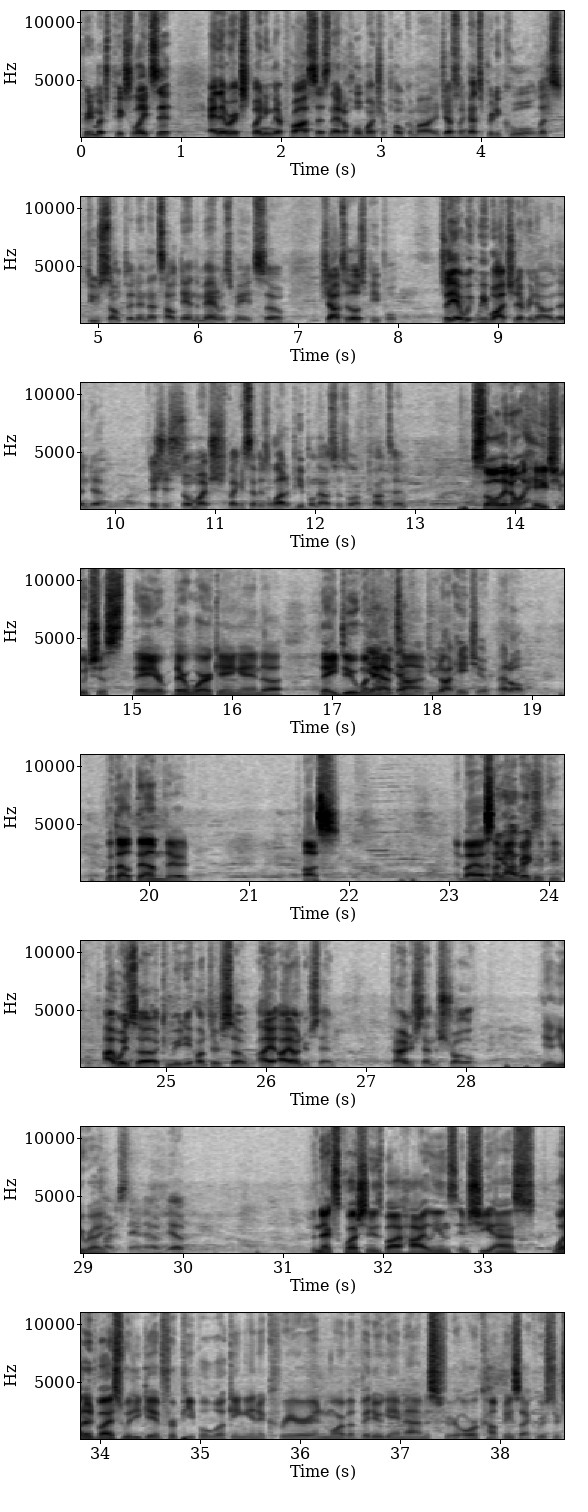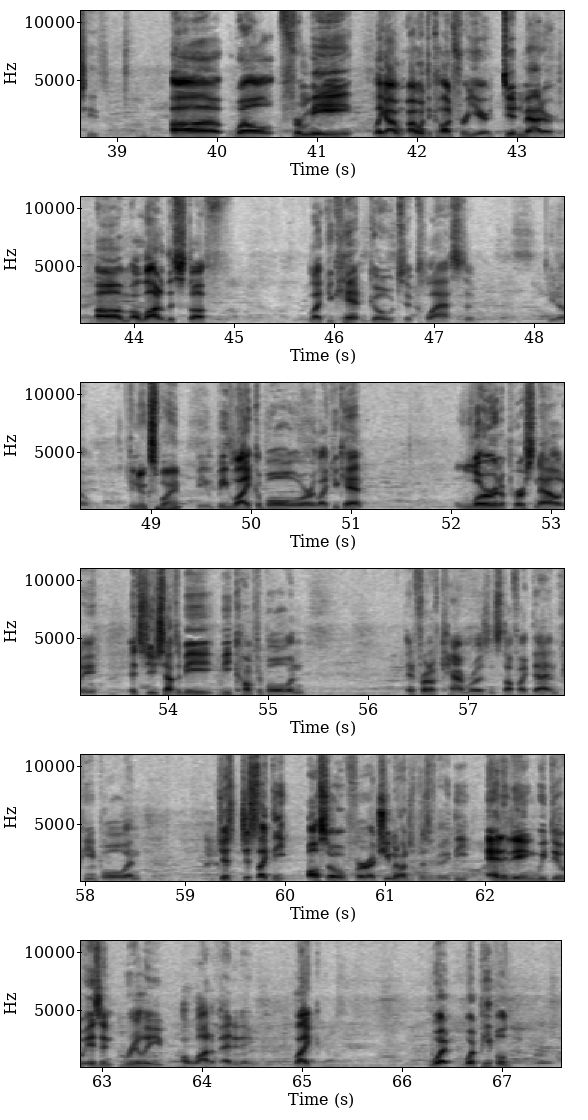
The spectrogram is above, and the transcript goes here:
pretty much pixelates it. And they were explaining their process, and they had a whole bunch of Pokemon. And Jeff's like, "That's pretty cool. Let's do something." And that's how Dan the Man was made. So shout out to those people. So yeah, we, we watch it every now and then. Yeah, there's just so much. Like I said, there's a lot of people now, so there's a lot of content. So they don't hate you. It's just they're they're working and uh, they do when yeah, they have time. do not hate you at all. Without them, they're us. And by us, I, I mean, mean I was- regular people. I was a community hunter, so I, I understand. I understand the struggle. Yeah, you're right. Trying to stand out. Yeah. The next question is by Hylians, and she asks, "What advice would you give for people looking in a career in more of a video game atmosphere, or companies like Rooster Teeth?" Uh, well, for me, like I, I went to college for a year. It didn't matter. Um, a lot of this stuff, like you can't go to class to, you know, Can you explain? be, be likable or like you can't learn a personality. It's you just have to be be comfortable and in front of cameras and stuff like that and people and just just like the also for Achievement Hunter specifically, the editing we do isn't really a lot of editing. Like what what people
